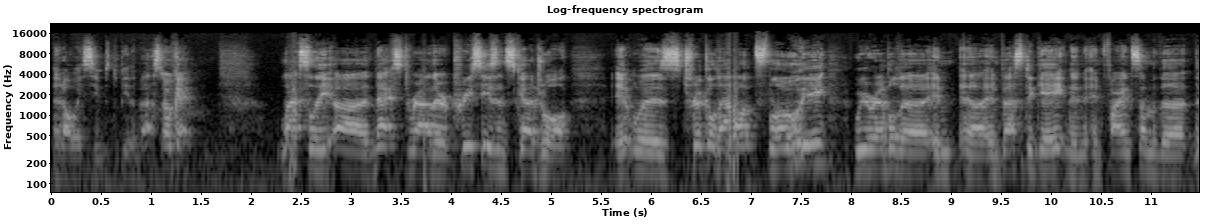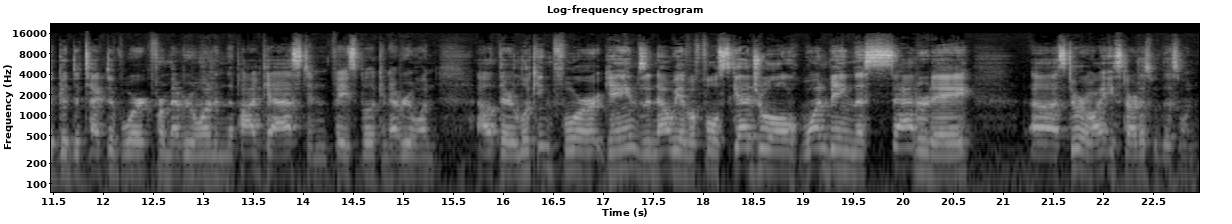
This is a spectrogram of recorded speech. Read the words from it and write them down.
It always seems to be the best. Okay. Lastly, uh, next rather preseason schedule. It was trickled out slowly. We were able to in, uh, investigate and, and find some of the, the good detective work from everyone in the podcast and Facebook and everyone out there looking for games. And now we have a full schedule, one being this Saturday. Uh, Stuart, why don't you start us with this one?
